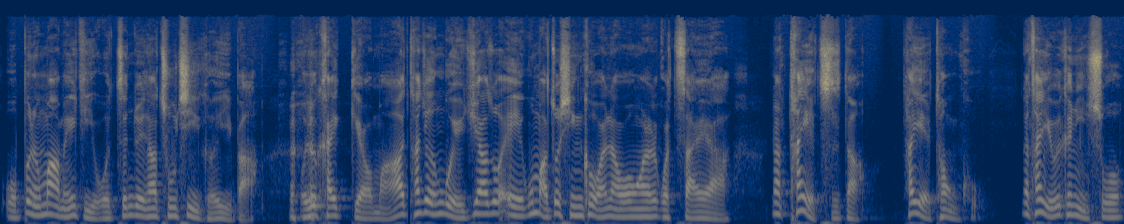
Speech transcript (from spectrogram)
我不能骂媒体，我针对他出气可以吧？我就开屌嘛，啊，他就很委屈，他说：“哎，我马做辛苦完了，我我我栽啊。”那他也知道，他也痛苦，那他也会跟你说，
